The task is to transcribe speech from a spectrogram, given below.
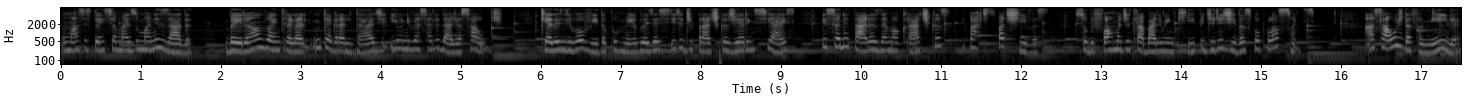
uma assistência mais humanizada, beirando a integralidade e universalidade à saúde, que é desenvolvida por meio do exercício de práticas gerenciais e sanitárias democráticas e participativas, sob forma de trabalho em equipe dirigida às populações. A saúde da família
